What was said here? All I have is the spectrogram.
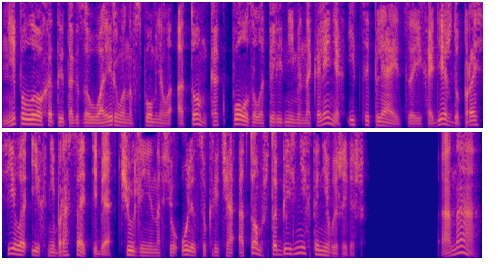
Неплохо ты так зауалированно вспомнила о том, как ползала перед ними на коленях и, цепляясь за их одежду, просила их не бросать тебя, чуть ли не на всю улицу крича о том, что без них ты не выживешь. Она,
